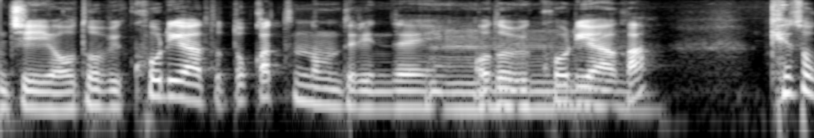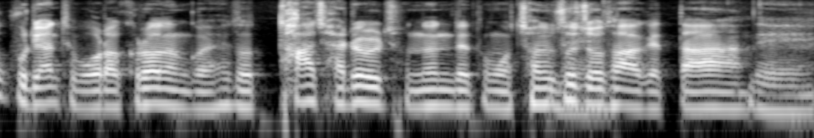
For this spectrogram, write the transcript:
이제 어도비 코리아도 똑같은 놈들인데 음. 어도비 코리아가 계속 우리한테 뭐라 그러는 거예요. 그래서 다 자료를 줬는데도 뭐 전수조사하겠다. 네.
